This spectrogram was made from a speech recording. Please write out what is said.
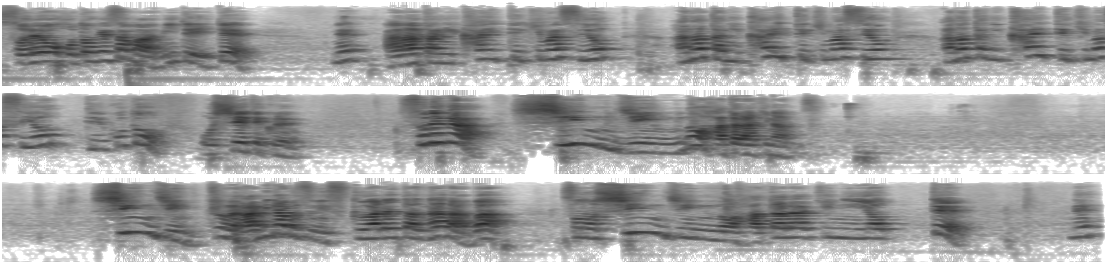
それを仏様は見ていて、ね、あなたに帰ってきますよ。あなたに帰ってきますよ。あなたに帰ってきますよ。っていうことを教えてくれる。それが信心の働きなんです。信心。つまり阿弥陀仏に救われたならばその信心の働きによってね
